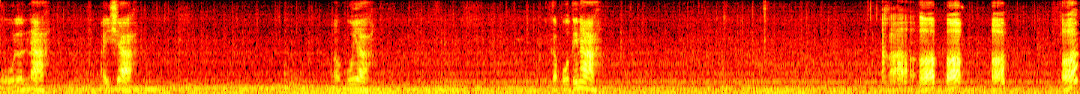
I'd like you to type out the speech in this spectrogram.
uulan na. Ay siya. Oh, kuya. Kaputi na. Naka, up, up, up, up.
